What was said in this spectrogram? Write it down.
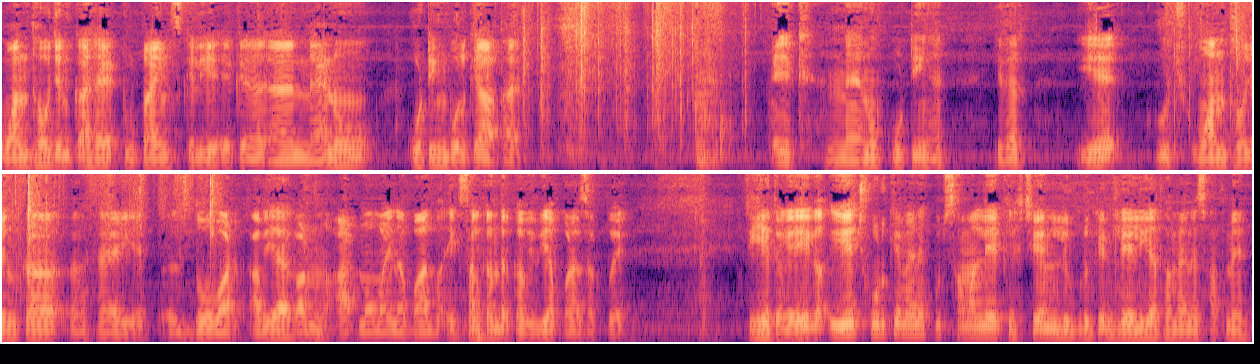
वन थाउज़ेंड का है टू टाइम्स के लिए एक नैनो कोटिंग बोल के आता है। एक नैनो कोटिंग है इधर। ये कुछ वन थाउज़ेंड का है ये, दो बार। अभी आठ, नौ महीना बाद, एक साल के अंदर कभी भी आप करा सकते हो। तो ये तो एक ये छोड़ के मैंने कुछ सामान ले एक चेन लुब्रिकेंट ले लिया था मैंने साथ में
